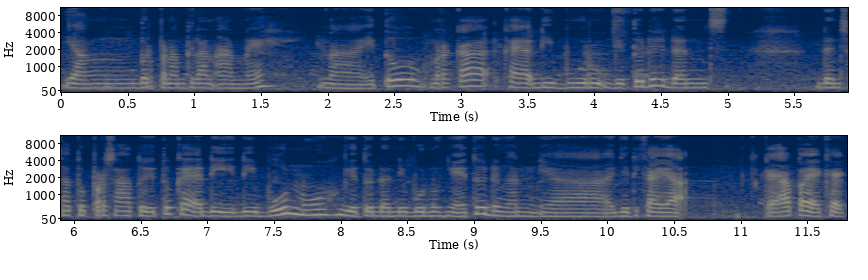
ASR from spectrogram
yang berpenampilan aneh nah itu mereka kayak diburu gitu deh dan dan satu persatu itu kayak di dibunuh gitu dan dibunuhnya itu dengan ya jadi kayak kayak apa ya kayak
